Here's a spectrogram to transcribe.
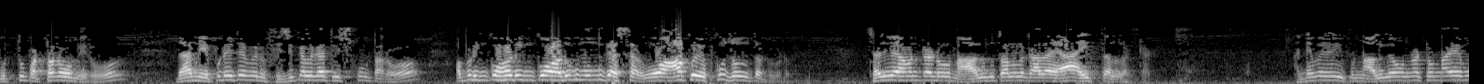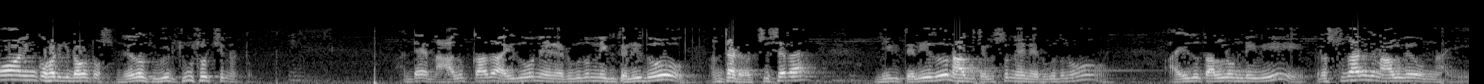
గుర్తుపట్టరో మీరు దాన్ని ఎప్పుడైతే మీరు ఫిజికల్గా తీసుకుంటారో అప్పుడు ఇంకొకడు ఇంకో అడుగు ముందుకేస్తాడు. ఓ ఆకు ఎక్కువ చదువుతాడు ఇప్పుడు చదివి ఏమంటాడు నాలుగు తలలు కాదాయా ఐదు తలలు అంటాడు. అంటే మరి ఇప్పుడు నాలుగే ఉన్నట్టున్నాయేమో అని ఇంకొకటికి డౌట్ వస్తుంది. ఏదో వీడు చూసి వచ్చినట్టు. అంటే నాలుగు కాదు ఐదు నేను ఎరుగుదును నీకు తెలీదు అంటాడు. చూసారా? నీకు తెలీదు నాకు తెలుసు నేను ఎరుగుదును. ఐదు తల్లుండేవి ప్రస్తుతానికి నాలుగే ఉన్నాయి.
